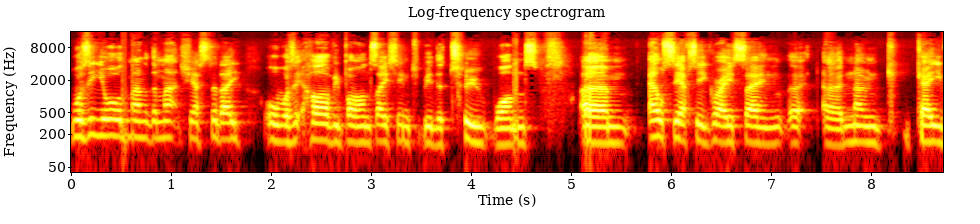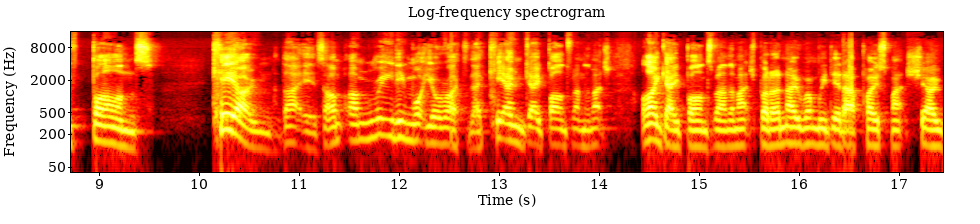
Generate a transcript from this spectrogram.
Was he your man of the match yesterday, or was it Harvey Barnes? They seem to be the two ones. Um, LCFC Grey saying that uh, known gave Barnes Keown, that is. I'm, I'm reading what you're writing there. Keown gave Barnes man of the match. I gave Barnes man of the match, but I know when we did our post match show,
